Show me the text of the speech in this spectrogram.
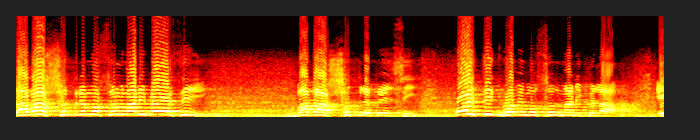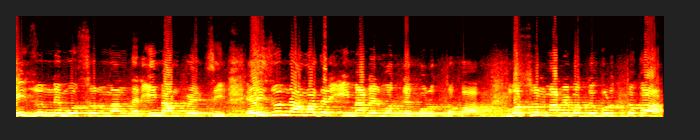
দাদার সূত্রে মুসলমানি পেয়েছি, বাবার সূত্রে পেয়েছি, পৈতৃকভাবে মুসলমানি পেলাম। এই জন্যে মুসলমানদের ইমান পেয়েছি, এই জন্য আমাদের ইমানের মধ্যে গুরুত্ব কম, মুসলমানের মধ্যে গুরুত্ব কম।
